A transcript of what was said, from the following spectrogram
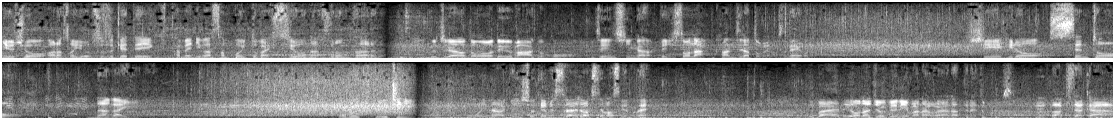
優勝争いを続けていくためには3ポイントが必要なフロンターレ内側のところでうまくこう前進ができそうな感じだと思いますね重弘先頭長い。思い切って打ちに。もう稲垣一生懸命スライドはしてますけどね。奪えるような状況に今名古屋はなってないと思います、うん、脇坂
